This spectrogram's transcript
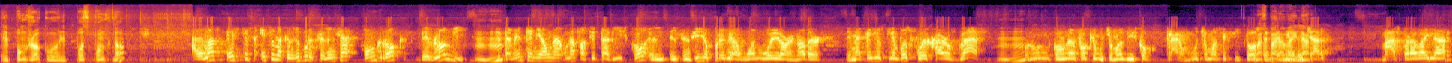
el punk rock o el post punk, ¿no? Además, este es, esta es la canción por excelencia punk rock de Blondie, que también tenía una, una faceta disco, el, el sencillo previo a One Way or Another en aquellos tiempos fue Heart of Glass, con, un, con un enfoque mucho más disco, claro, mucho más exitoso más para bailar. más para bailar.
